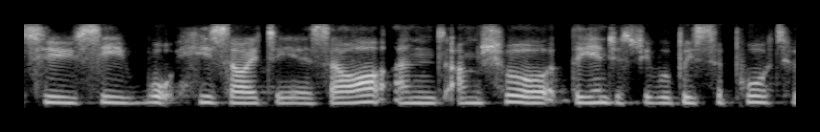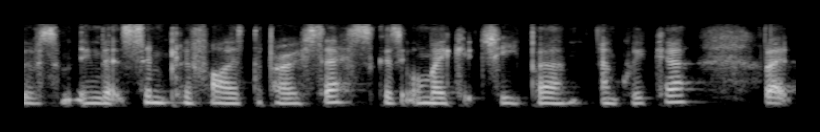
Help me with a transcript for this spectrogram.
to see what his ideas are. And I'm sure the industry will be supportive of something that simplifies the process because it will make it cheaper and quicker. But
